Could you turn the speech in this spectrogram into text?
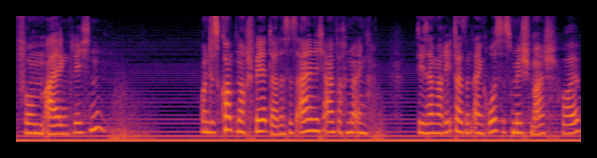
vom Eigentlichen. Und es kommt noch später. Das ist eigentlich einfach nur ein, die Samariter sind ein großes Mischmaschvolk.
